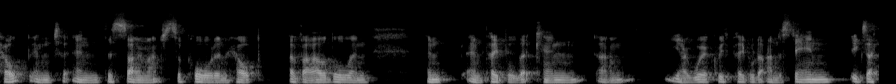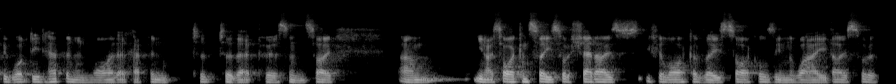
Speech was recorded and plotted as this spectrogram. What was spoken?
help and to, and there's so much support and help available and and and people that can um, you know work with people to understand exactly what did happen and why that happened to, to that person. So um, you know so i can see sort of shadows if you like of these cycles in the way those sort of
